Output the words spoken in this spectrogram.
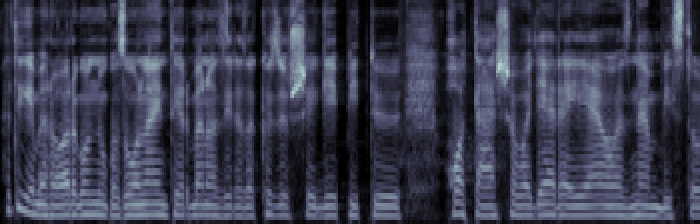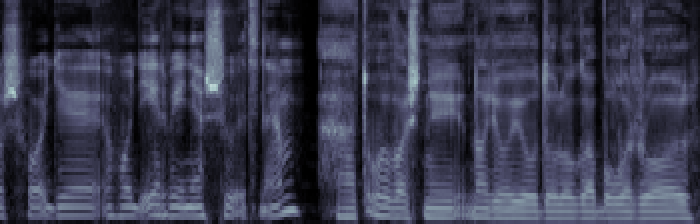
Hát igen, mert ha arra gondolunk, az online térben azért ez a közösségépítő hatása vagy ereje az nem biztos, hogy, hogy érvényesült, nem? Hát olvasni nagyon jó dolog a borról,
